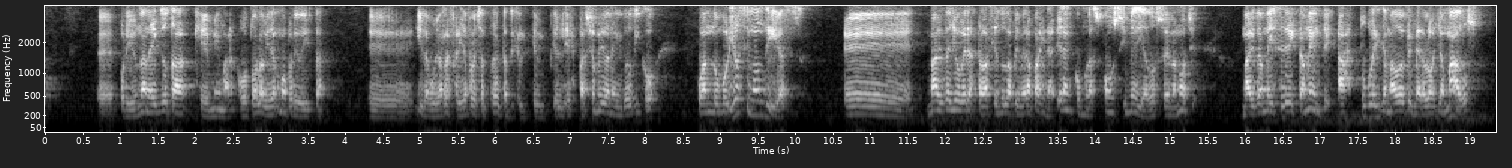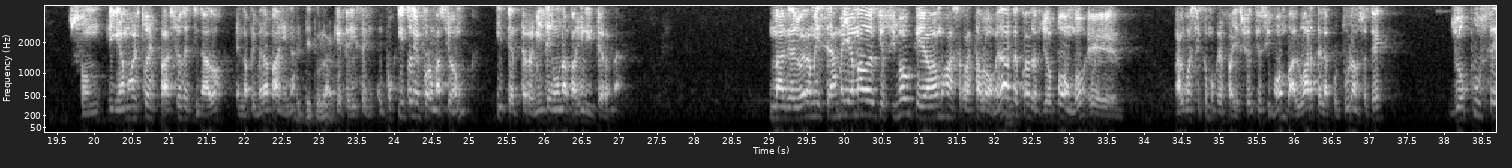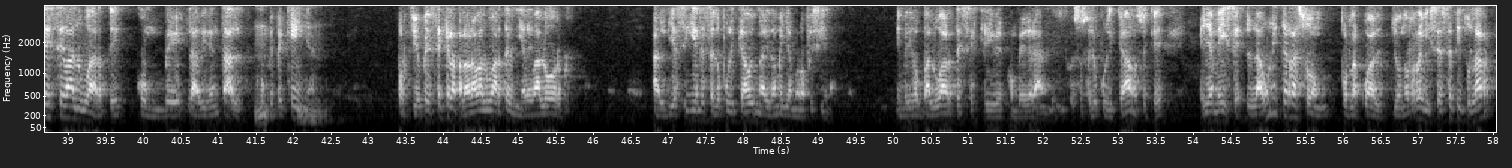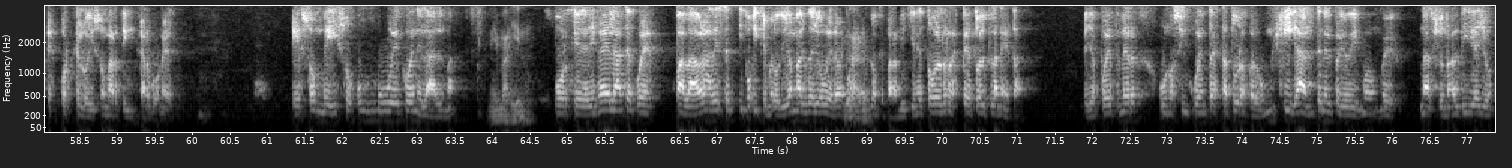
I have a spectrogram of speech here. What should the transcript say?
Eh, por ahí una anécdota que me marcó toda la vida como periodista. Eh, y la voy a referir, aprovechar porque el, el, espacio medio anecdótico. Cuando murió Simón Díaz, eh, Magda Llovera estaba haciendo la primera página. Eran como las once y media, doce de la noche. Magda me dice directamente, haz tú el llamado de primera. Los llamados son, digamos, estos espacios destinados en la primera página. El titular. Que te dicen un poquito la información y te, remiten a una página interna. Magda Llora me dice, hazme llamado del tío Simón que ya vamos a cerrar esta broma. ¿Me cuando yo pongo eh, algo así como que falleció el tío Simón, baluarte de la cultura, no sé qué. Yo puse ese baluarte con B, la evidental, con B pequeña. Porque yo pensé que la palabra baluarte venía de valor. Al día siguiente se lo publicado y Magda me llamó a la oficina. Y me dijo, baluarte se escribe con B grande. Dijo, eso salió publicado, no sé qué. Ella me dice, la única razón por la cual yo no revisé ese titular es porque lo hizo Martín Carbonell. Eso me hizo un hueco en el alma. Me imagino. Porque de ahí en adelante, pues, palabras de ese tipo, y que me lo diga Magda Llovera, por ejemplo, que para mí tiene todo el respeto del planeta. Ella puede tener unos 50 de estatura, pero un gigante en el periodismo eh, nacional, diría yo.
